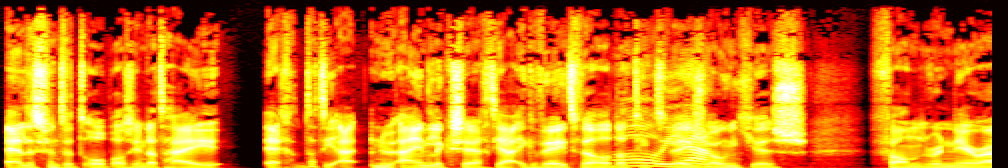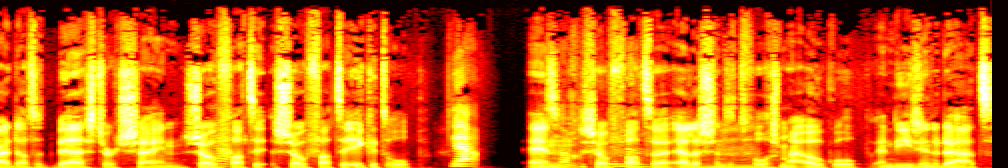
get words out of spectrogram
Alicent het op als in dat hij echt... Dat hij nu eindelijk zegt... Ja, ik weet wel dat die Oh, twee ja. zoontjes van Rhaenyra... dat het bastards zijn. Zo, Ja. vatte, zo vatte ik het op. Ja, En zo kunnen. vatte Alicent het Mhm. volgens mij ook op. En die is inderdaad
